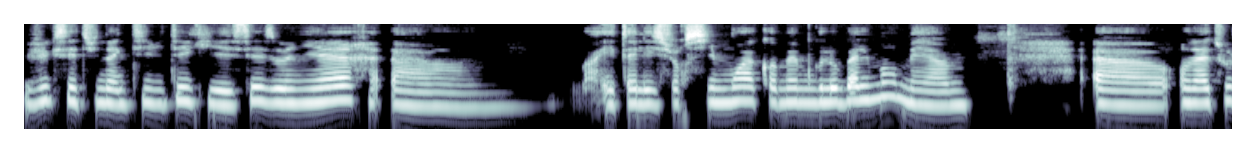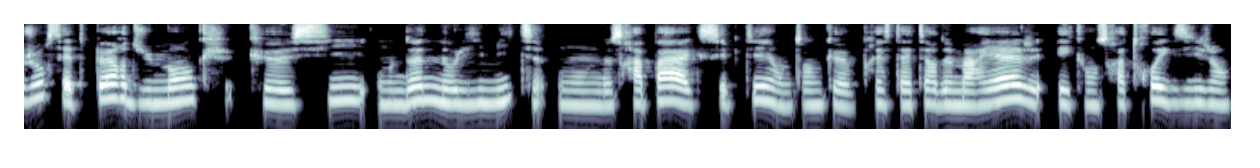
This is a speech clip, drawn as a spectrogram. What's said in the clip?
vu que c'est une activité qui est saisonnière, bah, étalée sur six mois quand même globalement, mais on a toujours cette peur du manque que si on donne nos limites, on ne sera pas accepté en tant que prestataire de mariage et qu'on sera trop exigeant.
